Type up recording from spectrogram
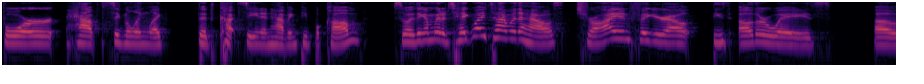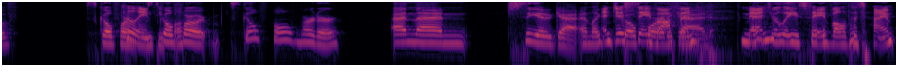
for have signaling like the cutscene and having people come so i think i'm gonna take my time with the house try and figure out these other ways of skillful Killing people. skillful skillful murder and then see it again and like And just go save for it often. again. Manually save all the time.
